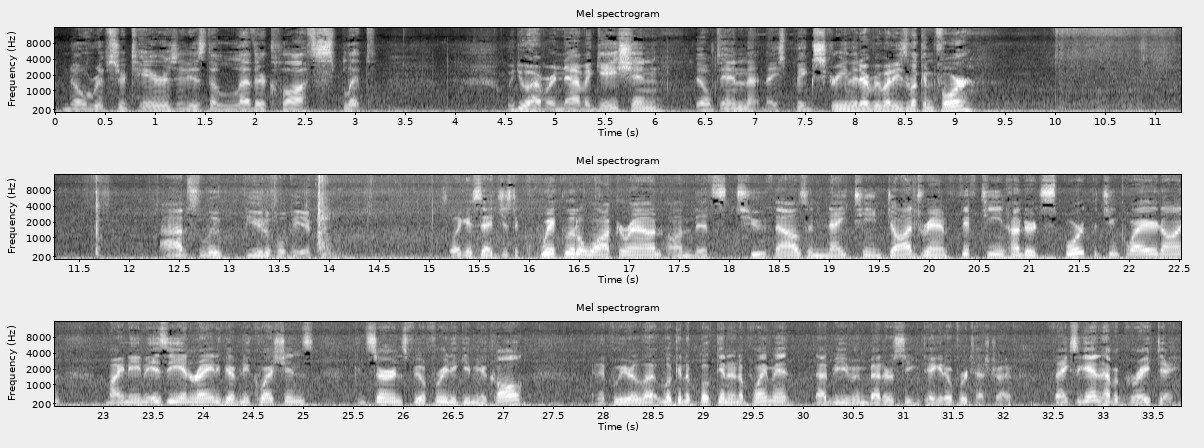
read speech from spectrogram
No rips or tears. It is the leather cloth split. We do have our navigation built in, that nice big screen that everybody's looking for. Absolute beautiful vehicle. So like I said, just a quick little walk around on this 2019 Dodge Ram 1500 Sport that you inquired on. My name is Ian Rain. If you have any questions, concerns, feel free to give me a call. And if we are looking to book in an appointment, that'd be even better so you can take it over for a test drive. Thanks again and have a great day.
